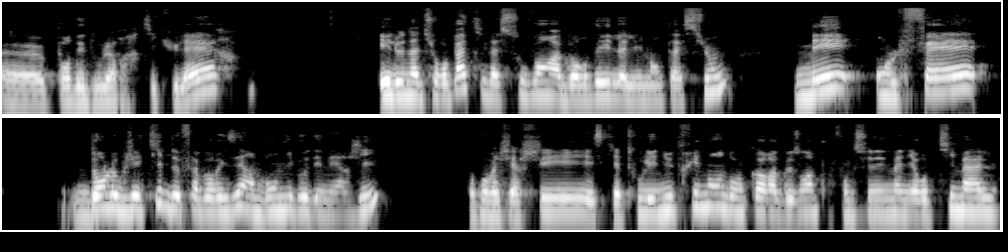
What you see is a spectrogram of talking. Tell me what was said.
euh, pour des douleurs articulaires, et le naturopathe, il va souvent aborder l'alimentation, mais on le fait dans l'objectif de favoriser un bon niveau d'énergie. Donc, on va chercher est-ce qu'il y a tous les nutriments dont le corps a besoin pour fonctionner de manière optimale?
